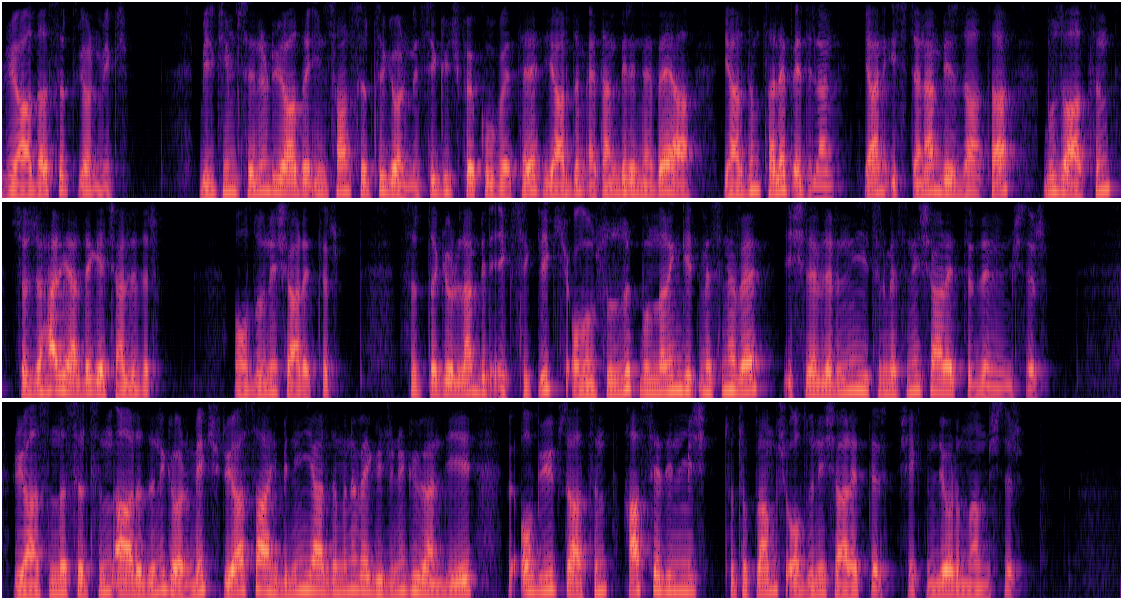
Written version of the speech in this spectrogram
Rüyada sırt görmek. Bir kimsenin rüyada insan sırtı görmesi güç ve kuvvete yardım eden birine veya yardım talep edilen yani istenen bir zata bu zatın sözü her yerde geçerlidir. Olduğunu işarettir. Sırtta görülen bir eksiklik, olumsuzluk bunların gitmesine ve işlevlerini yitirmesine işarettir denilmiştir. Rüyasında sırtının ağrıdığını görmek, rüya sahibinin yardımını ve gücünü güvendiği ve o büyük zatın hapsedilmiş, tutuklanmış olduğunu işarettir şeklinde yorumlanmıştır.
